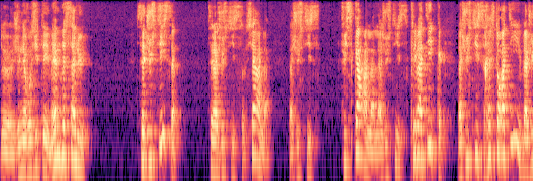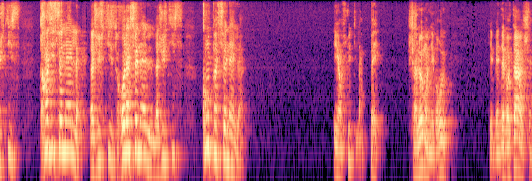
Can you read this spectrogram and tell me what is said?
de générosité, même de salut. Cette justice, c'est la justice sociale, la justice fiscale, la justice climatique, la justice restaurative, la justice transitionnelle, la justice relationnelle, la justice compassionnelle. Et ensuite la paix. Shalom en hébreu est bien davantage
